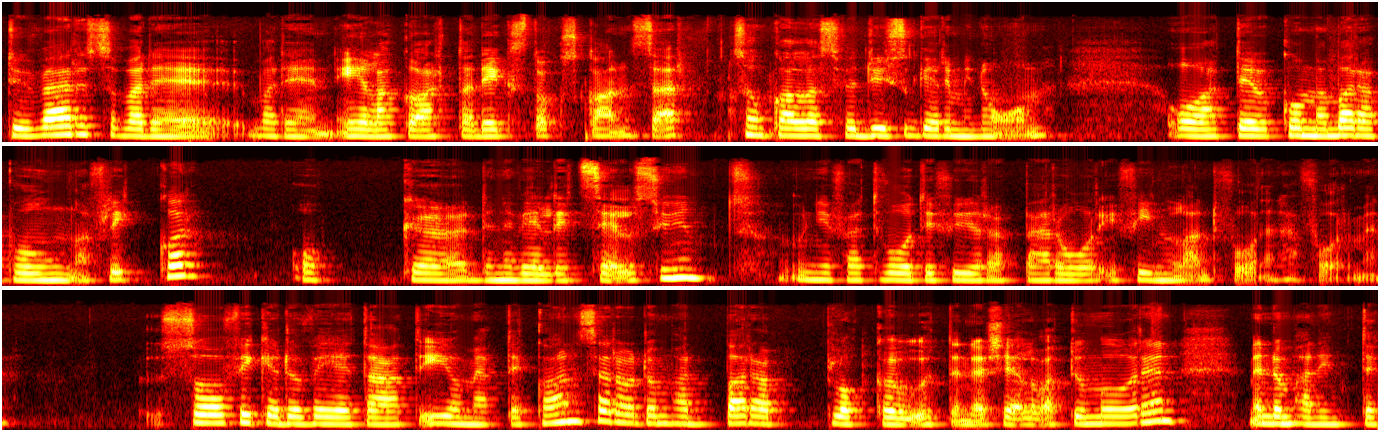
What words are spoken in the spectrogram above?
tyvärr så var det, var det en elakartad äggstockscancer som kallas för dysgerminom. Och att det kommer bara på unga flickor. Och eh, den är väldigt sällsynt. Ungefär två till fyra per år i Finland får den här formen så fick jag då veta att i och med att det är cancer och de hade bara plockat ut den där själva tumören men de hade inte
